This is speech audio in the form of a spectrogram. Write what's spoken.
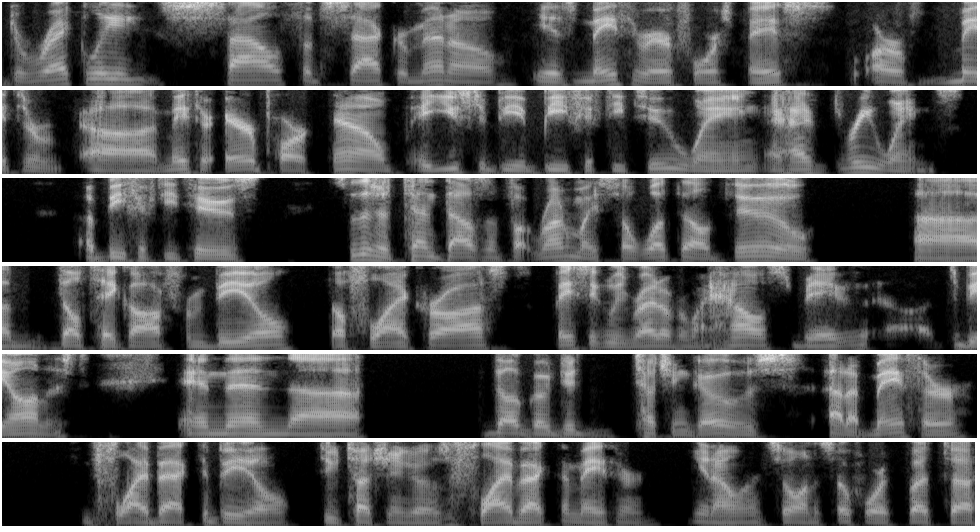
Directly south of Sacramento is Mather Air Force Base, or Mather uh, Mather Air Park. Now it used to be a B-52 wing. It had three wings of B-52s. So there's a 10,000 foot runway. So what they'll do, um, they'll take off from Beale. They'll fly across, basically right over my house, to be, uh, to be honest. And then, uh, they'll go do touch and goes out of Mather, fly back to Beale, do touch and goes, fly back to Mather, you know, and so on and so forth. But, uh,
